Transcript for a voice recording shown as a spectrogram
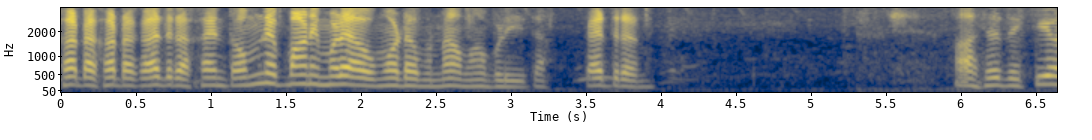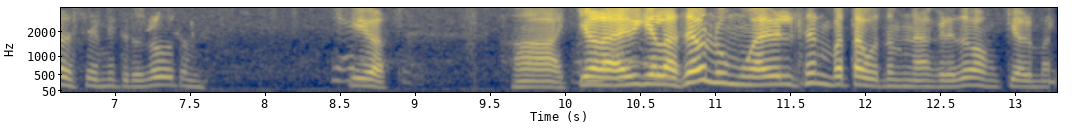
ખાટા ખાટા કાતરા ખાઈને તો અમને પાણી મળ્યા આવું મોઢામાં નામ સાંભળી હતા કાતરાનું આ છે તે કેળ છે મિત્રો જો તમે. કેળ હા કેળ આવી ગયેલા છે હો, લૂમું આવેલી છે ને બતાવું તમને આગળ જો આમ કેળમાં.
